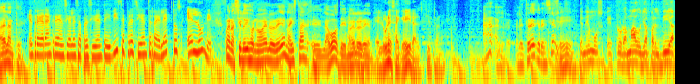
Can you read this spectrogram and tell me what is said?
Adelante. Entregarán credenciales a presidente y vicepresidente reelectos el lunes. Bueno, así lo dijo Noel Orellana. Ahí está eh, la voz de Noel Orellana. El lunes hay que ir al Hilton. ¿eh? Ah, a la, a la entrega de credenciales. Sí. Tenemos eh, programado ya para el día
